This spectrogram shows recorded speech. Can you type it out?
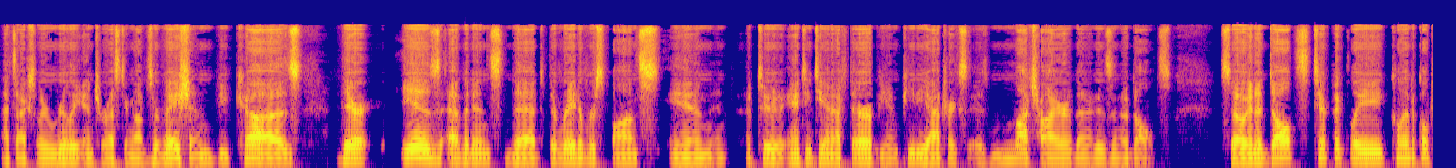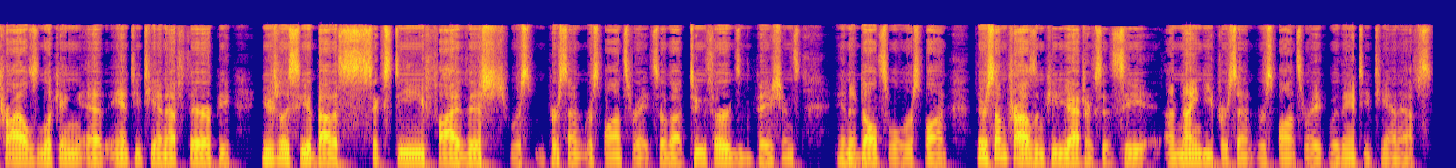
That's actually a really interesting observation because there is evidence that the rate of response in, uh, to anti-TNF therapy in pediatrics is much higher than it is in adults. So in adults, typically clinical trials looking at anti-TNF therapy usually see about a 65-ish percent response rate. So about two-thirds of the patients in adults will respond. There are some trials in pediatrics that see a 90% response rate with anti-TNFs.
